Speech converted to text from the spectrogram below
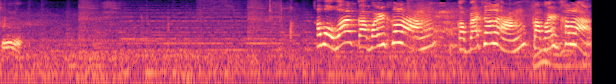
เซอร์เขาบอกว่ากลับไปข้างหลัง กลับไปข้างหลัง กลับไปข้างหลัง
